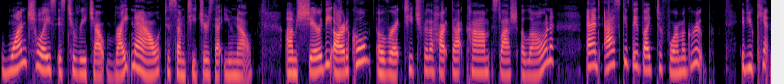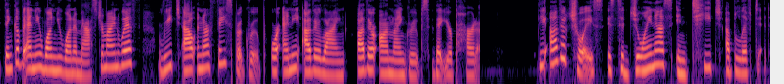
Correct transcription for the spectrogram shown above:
One choice is to reach out right now to some teachers that you know. Um, share the article over at teachfortheheart.com slash alone and ask if they'd like to form a group. If you can't think of anyone you want to mastermind with, reach out in our Facebook group or any other line, other online groups that you're part of. The other choice is to join us in Teach Uplifted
